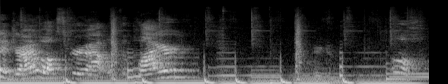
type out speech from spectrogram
Get a drywall screw out with a plier? There you go. Oh,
